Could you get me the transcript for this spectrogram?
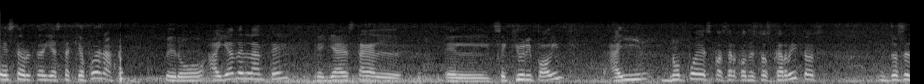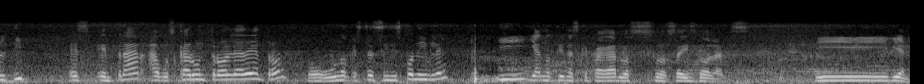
Este ahorita ya está aquí afuera. Pero allá adelante que ya está el, el security point ahí no puedes pasar con estos carritos. Entonces el tip es entrar a buscar un trole adentro o uno que esté así disponible y ya no tienes que pagar los, los 6 dólares. Y bien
